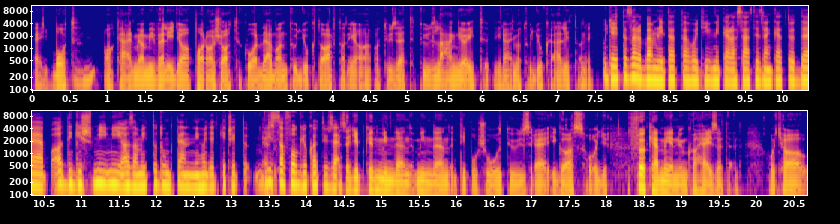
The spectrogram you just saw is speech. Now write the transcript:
egy bot, uh-huh. akármi, amivel így a parazsat kordában tudjuk tartani a, a tüzet, tűzlángjait irányba tudjuk állítani. Ugye itt az előbb említette, hogy hívni kell a 112-t, de addig is mi, mi az, amit tudunk tenni, hogy egy kicsit visszafogjuk a tüzet? Ez egyébként minden, minden típusú tűzre igaz, hogy föl kell mérnünk a helyzetet. Hogyha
